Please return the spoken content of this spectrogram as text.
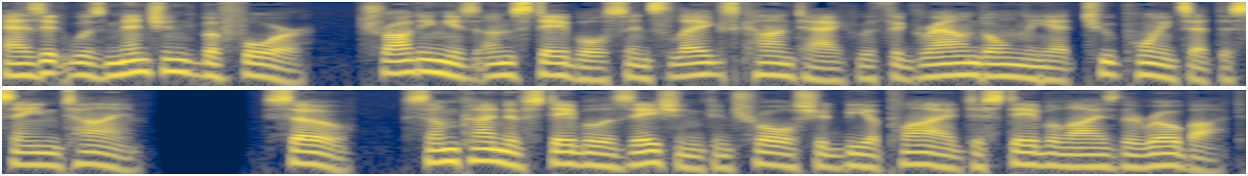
As it was mentioned before, trotting is unstable since legs contact with the ground only at two points at the same time. So, some kind of stabilization control should be applied to stabilize the robot.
